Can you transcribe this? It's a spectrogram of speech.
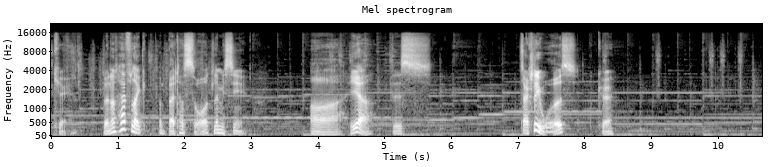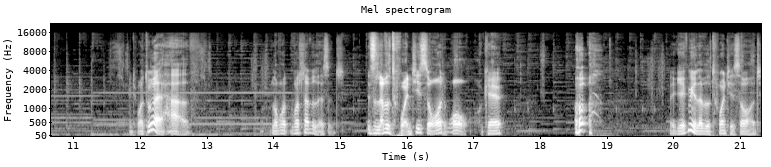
Okay. Do I not have, like, a better sword? Let me see. Uh, yeah. This... It's actually worse. Wait, what do I have? What, what level is it? It's a level 20 sword? Whoa, okay. Oh! They gave me a level 20 sword.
